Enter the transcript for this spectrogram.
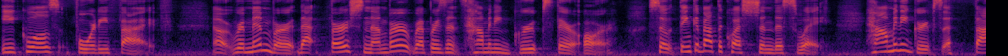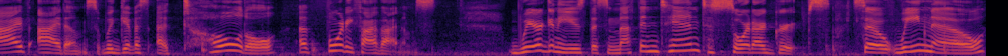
equals 45? Now, remember, that first number represents how many groups there are. So think about the question this way. How many groups of five items would give us a total of 45 items? We're going to use this muffin tin to sort our groups. So we know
